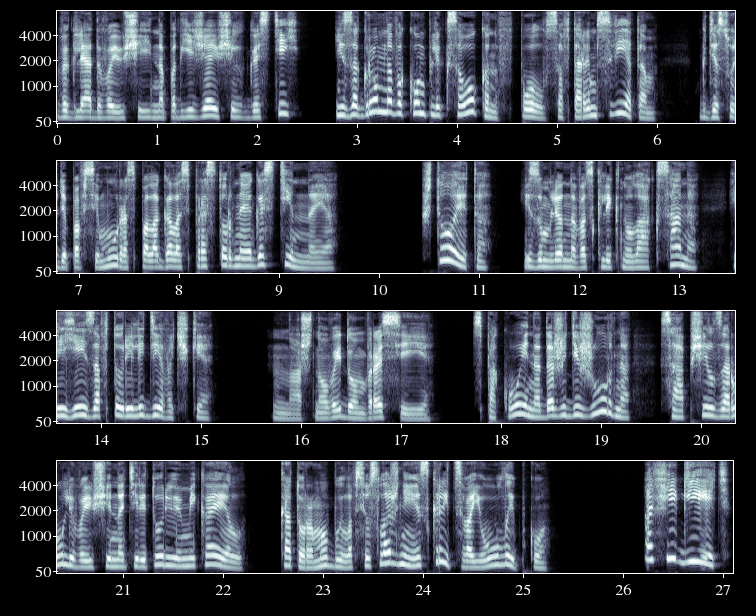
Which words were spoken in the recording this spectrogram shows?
выглядывающей на подъезжающих гостей из огромного комплекса окон в пол со вторым светом, где, судя по всему, располагалась просторная гостиная. «Что это?» — изумленно воскликнула Оксана, и ей завторили девочки. «Наш новый дом в России». Спокойно, даже дежурно, сообщил заруливающий на территорию Микаэл, которому было все сложнее скрыть свою улыбку. «Офигеть!»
